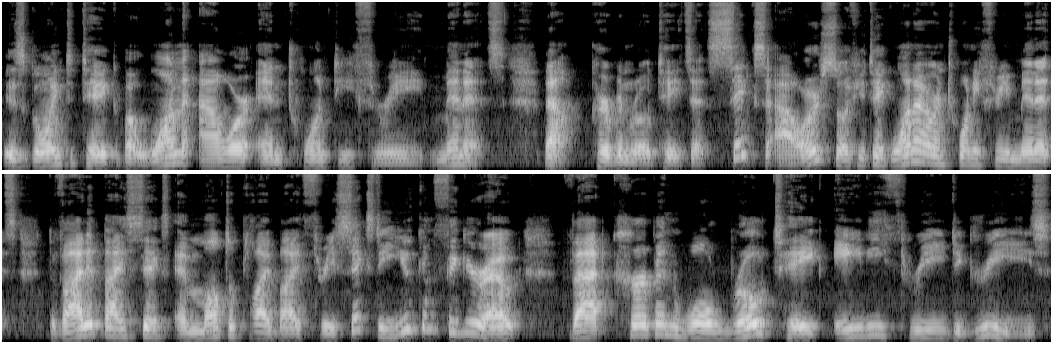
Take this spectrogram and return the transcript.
is going to take about 1 hour and 23 minutes. Now, Kerbin rotates at 6 hours, so if you take 1 hour and 23 minutes, divide it by 6, and multiply by 360, you can figure out that Kerbin will rotate 83 degrees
